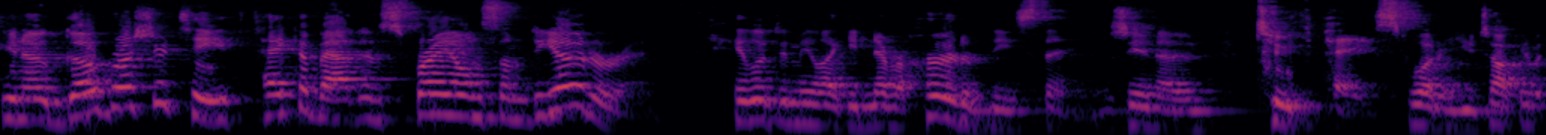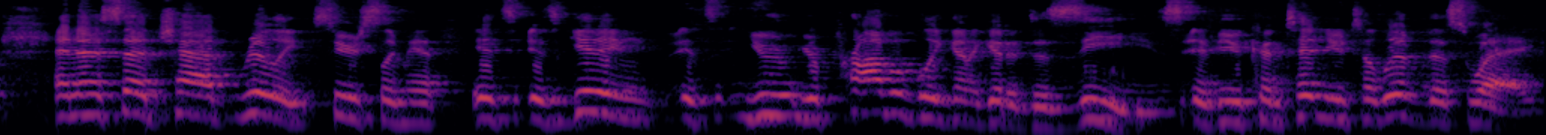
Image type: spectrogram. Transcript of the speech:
you know, go brush your teeth, take a bath, and spray on some deodorant. He looked at me like he'd never heard of these things, you know, toothpaste. What are you talking about? And I said, Chad, really, seriously, man, it's it's getting it's you you're probably going to get a disease if you continue to live this way.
